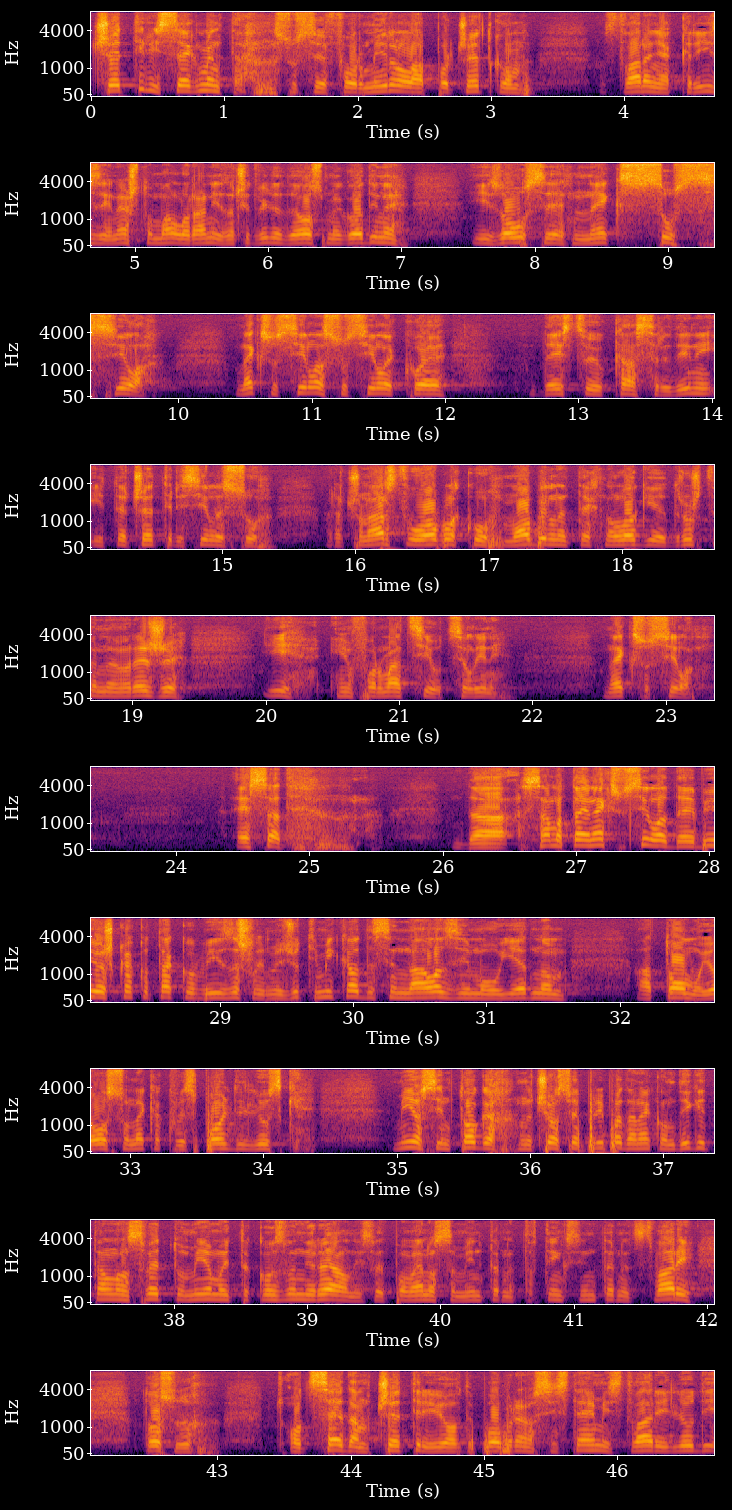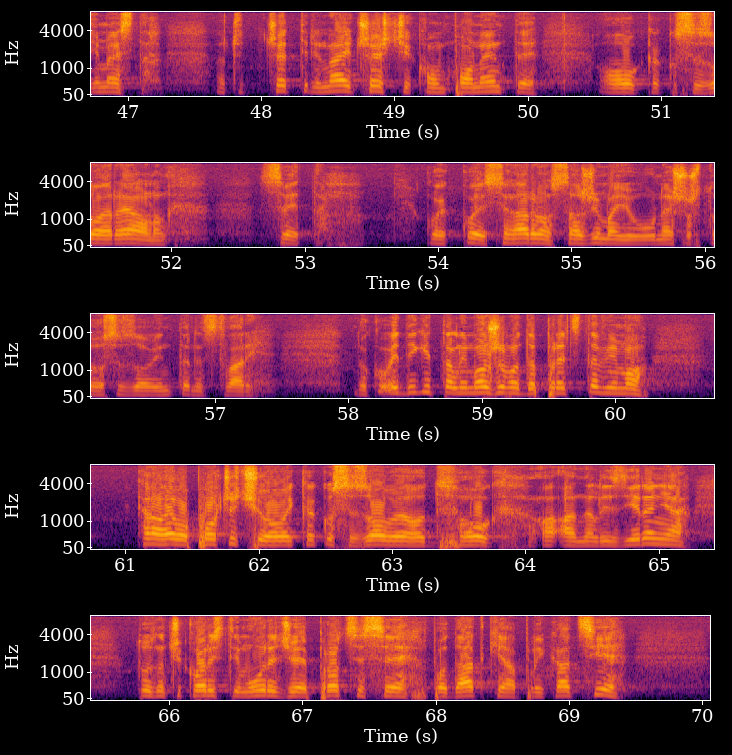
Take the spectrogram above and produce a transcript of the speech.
Četiri segmenta su se formirala početkom stvaranja krize i nešto malo ranije, znači 2008. godine, i zovu se Nexus sila. Nexus sila su sile koje dejstvuju ka sredini i te četiri sile su računarstvo u oblaku, mobilne tehnologije, društvene mreže i informacije u celini. Nexus sila. E sad, da samo taj Nexus sila da je bio još kako tako bi izašli, međutim mi kao da se nalazimo u jednom atomu i ovo su nekakve spoljne ljuske. Mi osim toga, znači ovo sve pripada nekom digitalnom svetu, mi imamo i takozvani realni svet, pomenuo sam Internet of Things, internet stvari, to su od sedam, četiri ovde pobrojeno sistemi, stvari, ljudi i mesta. Znači četiri najčešće komponente ovog, kako se zove, realnog sveta, koje, koje se naravno sažimaju u nešto što se zove internet stvari. Dok ovaj digitalni možemo da predstavimo Kao evo počeću ovaj, kako se zove od ovog analiziranja, tu znači koristimo uređaje, procese, podatke, aplikacije,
